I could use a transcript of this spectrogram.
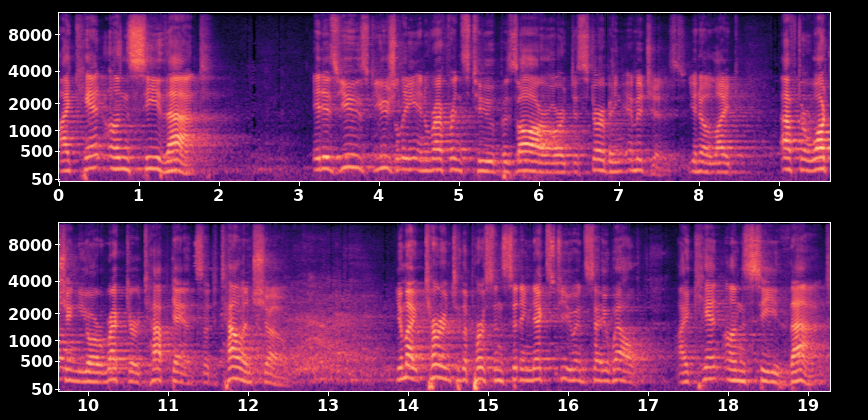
I can't unsee that. It is used usually in reference to bizarre or disturbing images. You know, like after watching your rector tap dance at a talent show. You might turn to the person sitting next to you and say, well, I can't unsee that.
